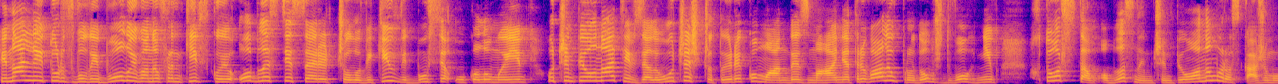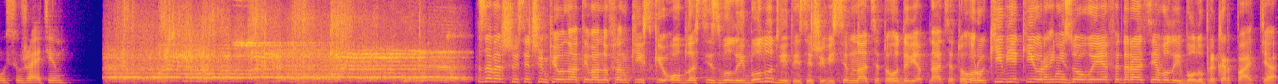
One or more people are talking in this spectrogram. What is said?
Фінальний тур з волейболу Івано-Франківської області серед чоловіків відбувся у Коломиї. У чемпіонаті взяли участь чотири команди. Змагання тривали впродовж двох днів. Хто ж став обласним чемпіоном, розкажемо у сюжеті. Завершився чемпіонат Івано-Франківської області з волейболу 2018-19 років, який організовує Федерація волейболу Прикарпаття.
